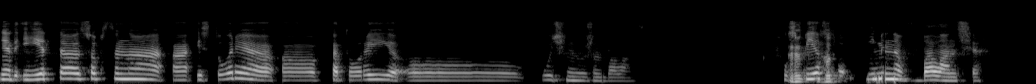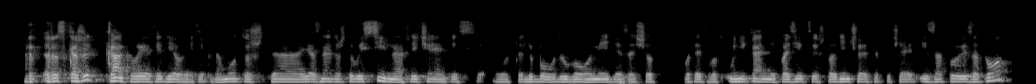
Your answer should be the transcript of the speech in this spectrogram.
Нет, и это, собственно, а, история, а, в которой э, очень нужен баланс. Успех вот, именно в балансе. Расскажи, как вы это делаете, потому что я знаю, что вы сильно отличаетесь от любого другого медиа за счет вот этой вот уникальной позиции, что один человек отвечает и за то, и за то.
